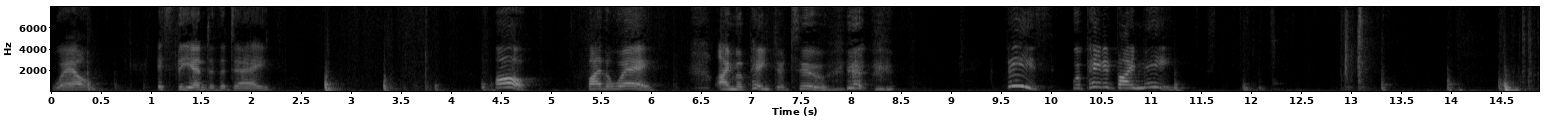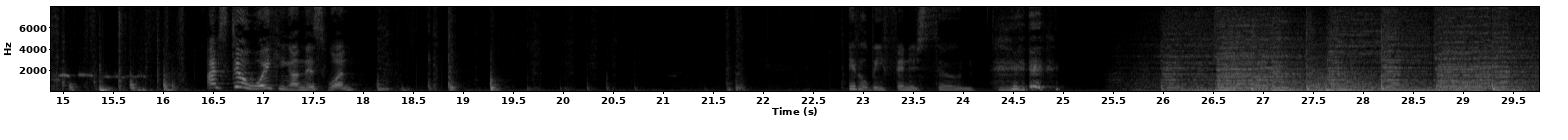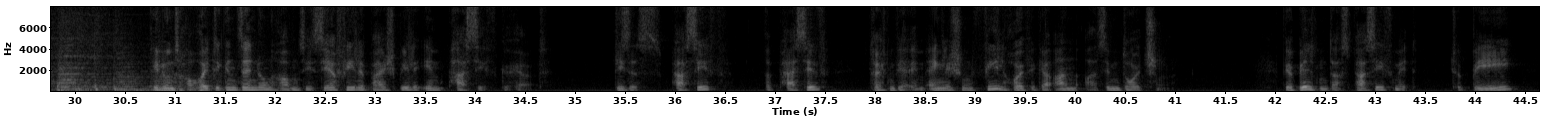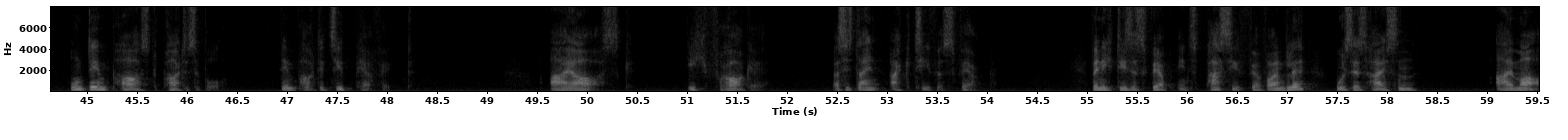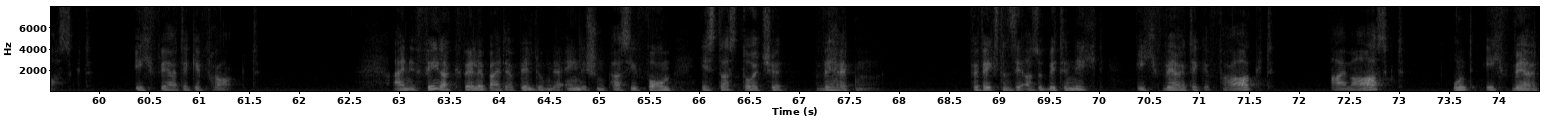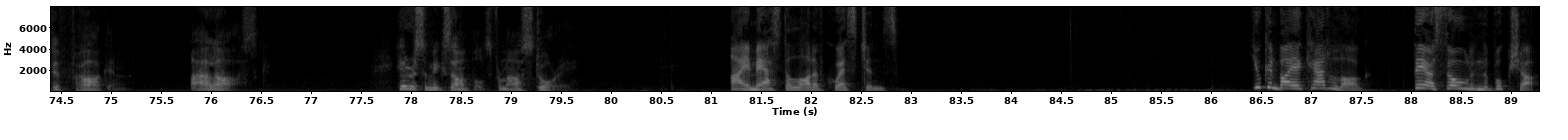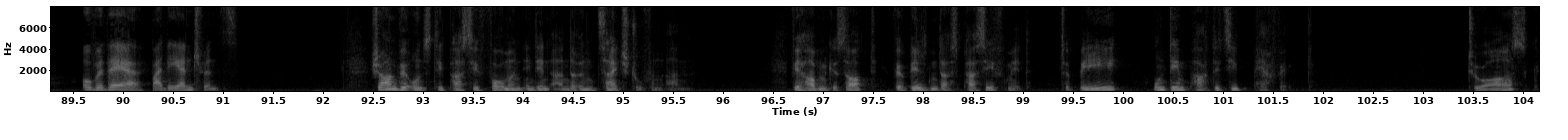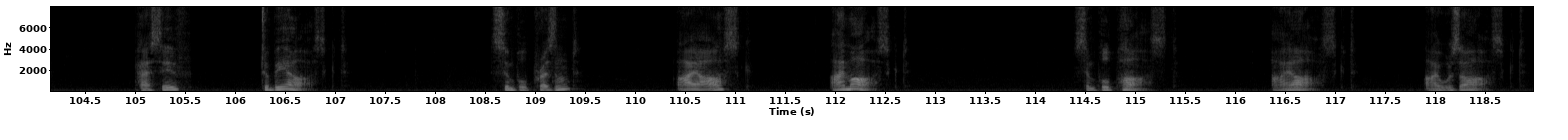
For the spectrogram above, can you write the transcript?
Well, it's the end of the day. Oh, by the way, I'm a painter too. These were painted by me. I'm still working on this one. It'll be finished soon. In unserer heutigen Sendung haben Sie sehr viele Beispiele im Passiv gehört. Dieses Passiv, the passive, treffen wir im Englischen viel häufiger an als im Deutschen. Wir bilden das Passiv mit to be und dem Past Participle, dem Partizip Perfekt. I ask, ich frage. Das ist ein aktives Verb. Wenn ich dieses Verb ins Passiv verwandle, muss es heißen I'm asked. Ich werde gefragt. Eine Fehlerquelle bei der Bildung der englischen Passivform ist das deutsche werden. Verwechseln Sie also bitte nicht ich werde gefragt, I'm asked, Und ich werde fragen. I'll ask. Here are some examples from our story. I am asked a lot of questions. You can buy a catalog. They are sold in the bookshop over there by the entrance. Schauen wir uns die Passivformen in den anderen Zeitstufen an. Wir haben gesagt, wir bilden das Passiv mit to be und dem Partizip Perfekt. To ask, passive, to be asked. Simple present, I ask, I'm asked. Simple past, I asked, I was asked.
